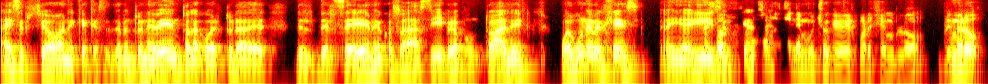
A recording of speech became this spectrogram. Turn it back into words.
Hay excepciones, que, que de repente un evento, la cobertura del, del CM, cosas así, pero puntuales, o alguna emergencia. Ahí, ahí Eso, se entiende. eso no tiene mucho que ver, por ejemplo, primero,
